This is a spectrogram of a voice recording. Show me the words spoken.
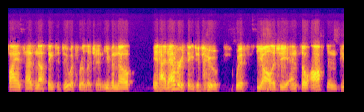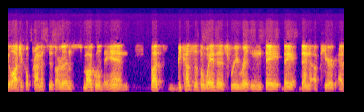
science has nothing to do with religion, even though it had everything to do with theology. And so often theological premises are then smuggled in but because of the way that it's rewritten, they they then appear as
